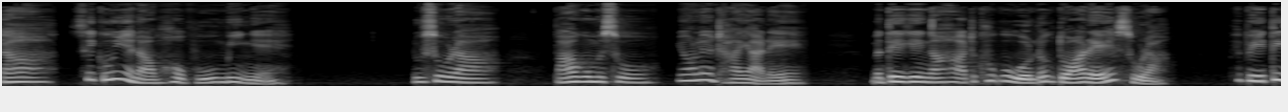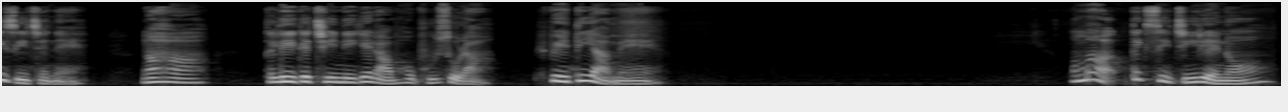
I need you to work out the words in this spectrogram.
ဒါစိတ်ကူးရင်တာမဟုတ်ဘူးမိငယ်လူဆိုတာဘာကိုမဆိုမျောလင့်ထားရတယ်မသေးခင်ငါဟာတခုခုကိုလှုပ်သွားတယ်ဆိုတာဖေဖေသိစေချင်တယ်ငါဟာကလေးကချီနေခဲ့တာမဟုတ်ဘူးဆိုတာဖေဖေသိရမယ်မမတိတ်စိတ်ကြီးတယ်နော်။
